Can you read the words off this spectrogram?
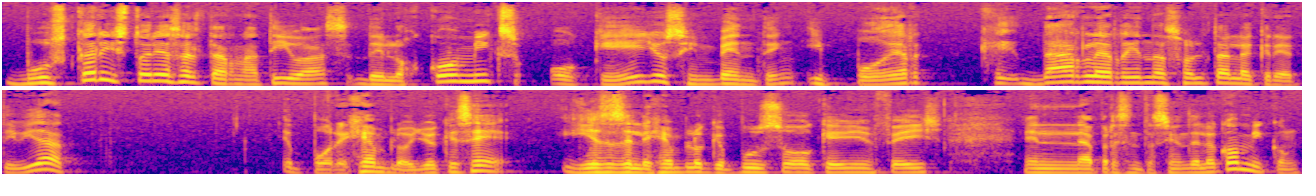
buscar historias alternativas de los cómics o que ellos inventen y poder darle rienda suelta a la creatividad. Por ejemplo, yo que sé, y ese es el ejemplo que puso Kevin Feige en la presentación de la Comic Con.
